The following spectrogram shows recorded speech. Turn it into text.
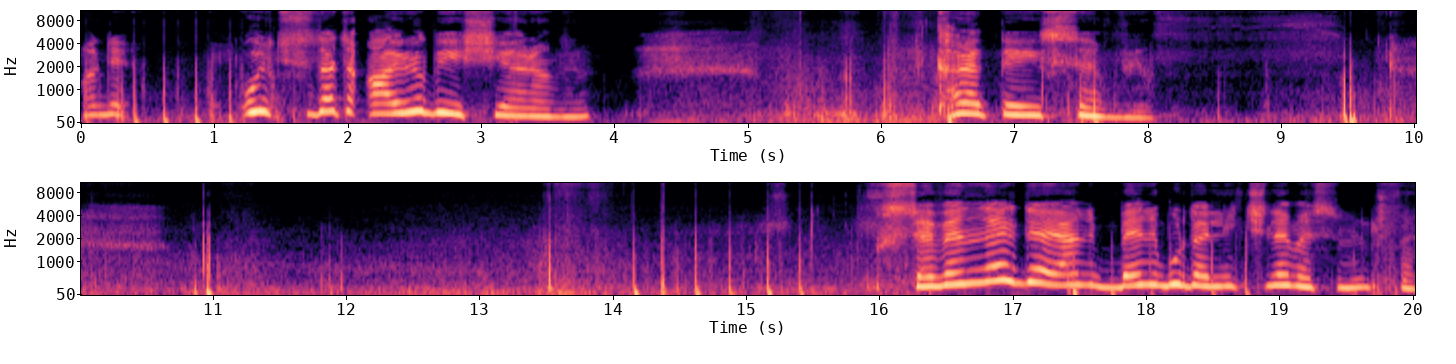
Hadi. Ultisi zaten ayrı bir işe yaramıyor. Karakteri sevmiyorum. Sevenler de yani beni burada linçlemesin lütfen.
